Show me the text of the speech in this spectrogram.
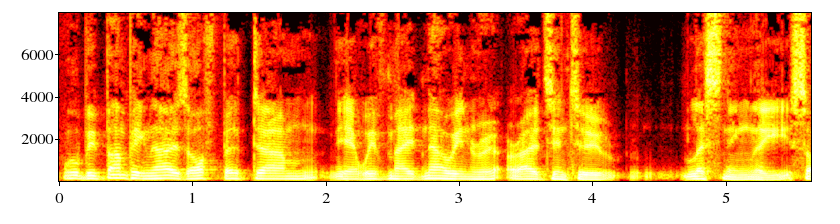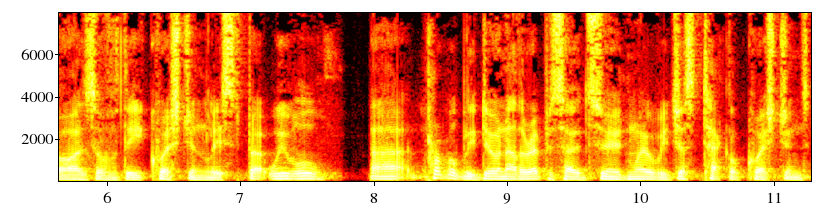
we'll be bumping those off. But um, yeah, we've made no inroads into lessening the size of the question list, but we will. Uh, probably do another episode soon where we just tackle questions.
